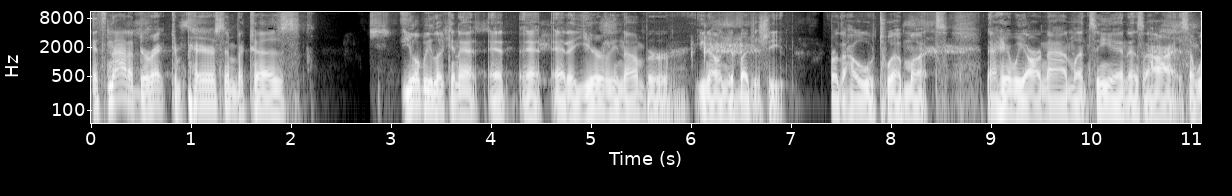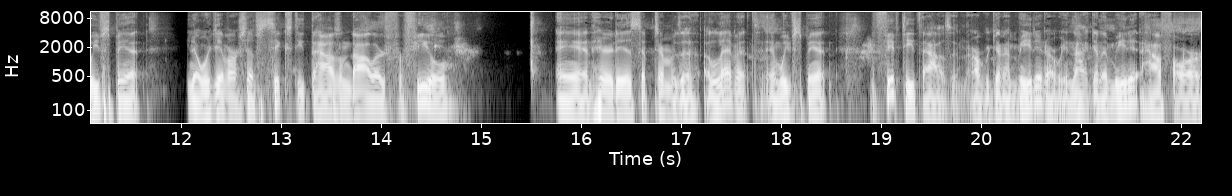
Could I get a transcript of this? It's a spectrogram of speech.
it's not a direct comparison because you'll be looking at, at, at, at a yearly number, you know, on your budget sheet for the whole 12 months. Now, here we are nine months in, and it's like, all right, so we've spent, you know, we give ourselves $60,000 for fuel. And here it is, September the 11th, and we've spent 50000 Are we going to meet it? Are we not going to meet it? How far,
